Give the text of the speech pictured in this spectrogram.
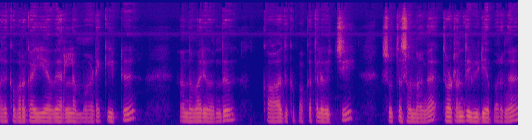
அதுக்கப்புறம் கையை விரலை மடக்கிட்டு அந்த மாதிரி வந்து காதுக்கு பக்கத்தில் வச்சு சுத்த சொன்னாங்க. தொடர்ந்து வீடியோ பாருங்கள்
